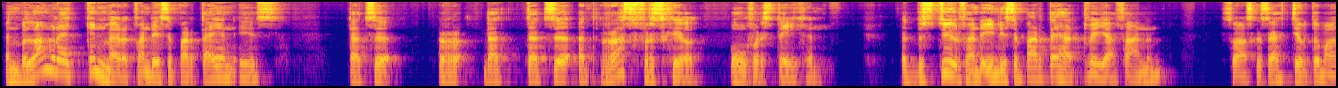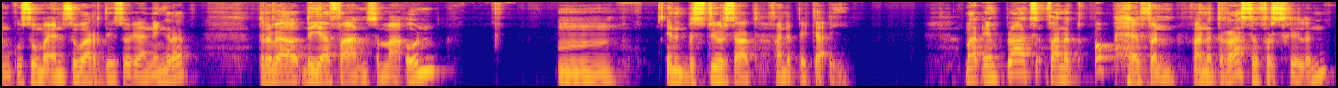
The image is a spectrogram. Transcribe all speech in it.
Een belangrijk kenmerk van deze partijen is dat ze, dat, dat ze het rasverschil overstegen. Het bestuur van de Indische partij had twee Javanen, zoals gezegd, Tjeptoman Kusuma en Suwardi Suryaningrat, terwijl de Javaan Semaun mm, in het bestuur zat van de PKI. Maar in plaats van het opheffen van het rassenverschillen,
